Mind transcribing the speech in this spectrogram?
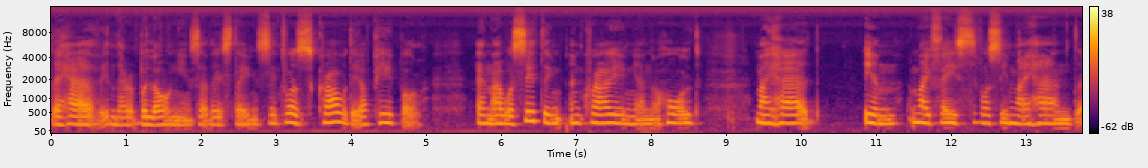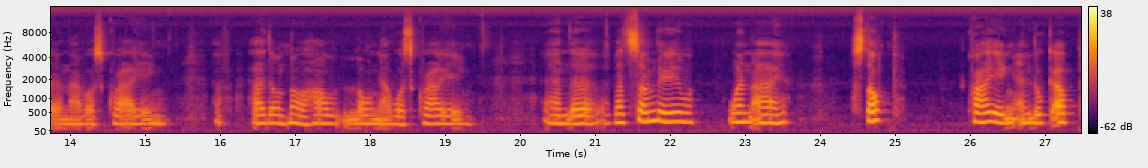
they have in their belongings and these things. It was crowded of people, and I was sitting and crying and hold my head in my face was in my hand and I was crying. I don't know how long I was crying, and uh, but suddenly when I stop crying and look up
